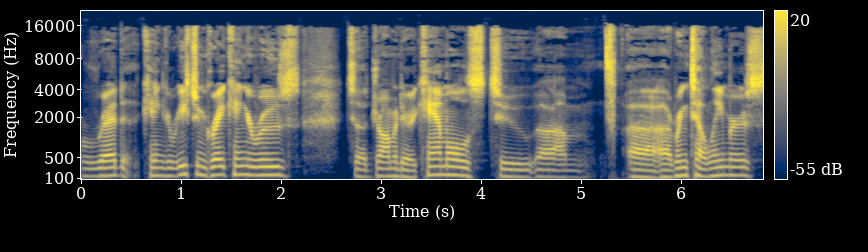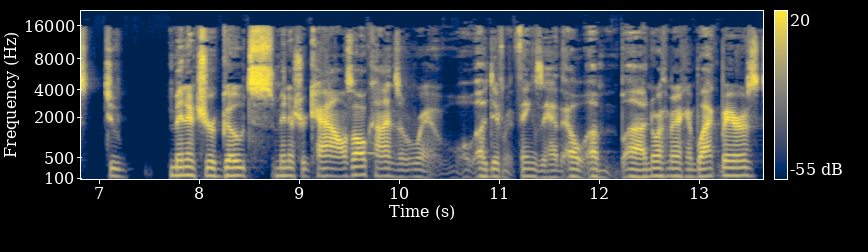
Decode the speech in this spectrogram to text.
red kangaroo, eastern gray kangaroos, to dromedary camels, to um, uh, uh, ringtail lemurs to miniature goats, miniature cows, all kinds of uh, different things. They had oh, uh, uh, North American black bears.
